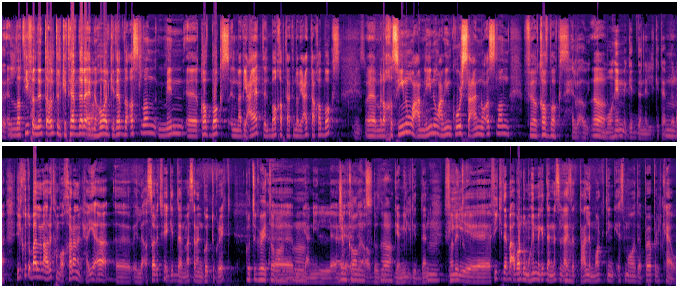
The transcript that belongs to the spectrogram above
اللطيف اللي أنت قلت الكتاب ده لأن آه. هو الكتاب ده أصلا من آه قاف بوكس المبيعات الباقه بتاعت المبيعات بتاع قاف بوكس آه ملخصينه وعاملينه وعاملين course عنه أصلا في قاف بوكس حلو قوي آه. مهم جدا الكتاب ده بقى في الكتب بقى اللي أنا قريتها مؤخرا الحقيقة آه، اللي أثرت فيا جدا مثلا Good to Great Good to Great طبعا آه. يعني ال- جيم كولينز. آه،. آه. جميل جدا مم. في. آه، في كتاب بقى برضو مهم جدا الناس اللي عايزة تتعلم marketing اسمه The Purple Cow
